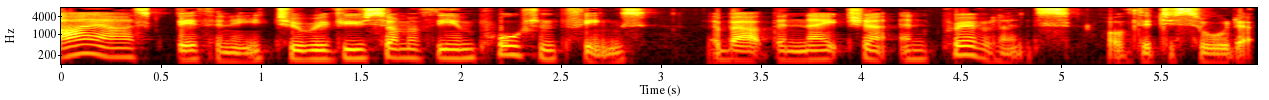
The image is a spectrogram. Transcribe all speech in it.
I asked Bethany to review some of the important things about the nature and prevalence of the disorder.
